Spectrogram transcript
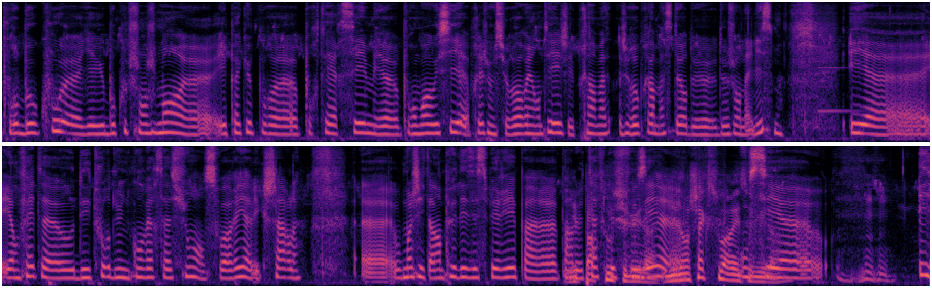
pour beaucoup, euh, il y a eu beaucoup de changements, et pas que pour, pour TRC, mais pour moi aussi. Après, je me suis réorientée, j'ai pris un ma- j'ai repris un master de, de journalisme. Et, et en fait, au détour d'une conversation en soirée avec Charles, où moi j'étais un peu désespérée par, par le taf que je faisais. Il est dans chaque soirée celui-là.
